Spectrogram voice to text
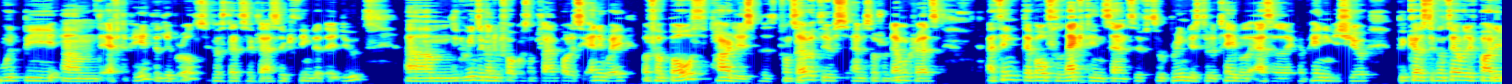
would be um, the FDP, the Liberals, because that's a classic thing that they do. Um, the Greens are going to be focused on climate policy anyway, but for both parties, the Conservatives and the Social Democrats, I think they both lacked the incentive to bring this to the table as a campaigning issue because the Conservative Party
